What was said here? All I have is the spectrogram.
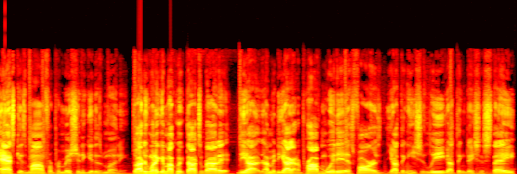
ask his mom for permission to get his money. So I just want to get my quick thoughts about it. Do y'all, I mean, do y'all got a problem with it as far as y'all think he should leave? Y'all think they should stay?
